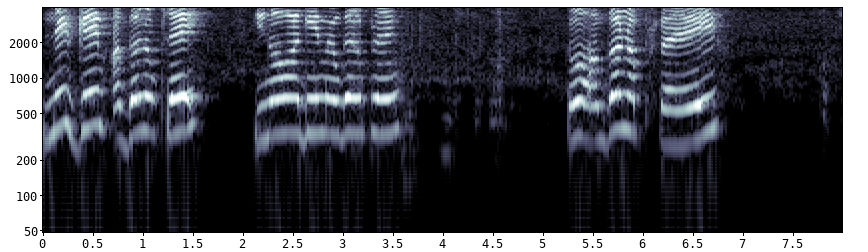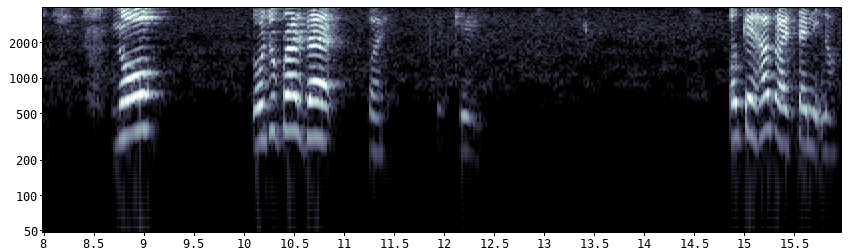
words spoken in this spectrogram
next game I'm gonna play. You know what game I'm gonna play? No, I'm gonna play. No. Don't you press that. Why? Okay. Okay, how do I send it now?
